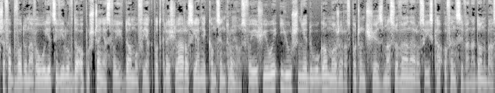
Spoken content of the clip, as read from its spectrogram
Szef obwodu nawołuje cywilów do opuszczenia swoich domów. Jak podkreśla, Rosjanie koncentrują swoje siły i już niedługo może rozpocząć się zmasowana rosyjska ofensywa na Donbas.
